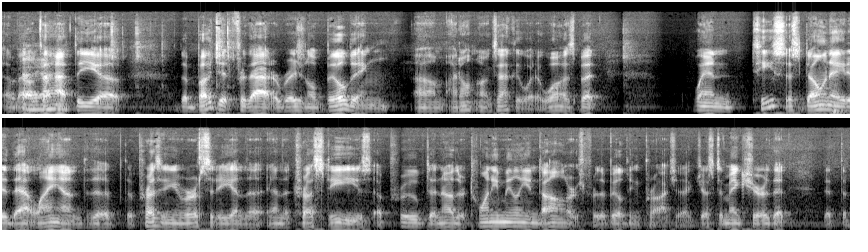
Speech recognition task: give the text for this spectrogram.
about Okay, that. The uh, the budget for that original building, um, I don't know exactly what it was, but when TSYS donated that land, the, the president of the university and the and the trustees approved another twenty million dollars for the building project, just to make sure that, that the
